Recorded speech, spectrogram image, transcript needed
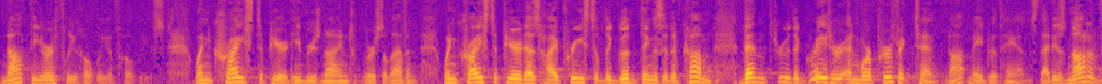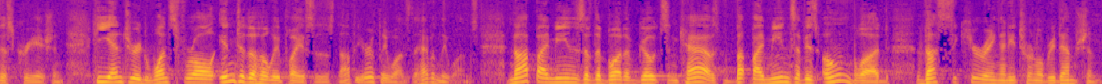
not the earthly Holy of Holies. When Christ appeared, Hebrews 9, verse 11, when Christ appeared as high priest of the good things that have come, then through the greater and more perfect tent, not made with hands, that is not of this creation, he entered once for all into the holy places, not the earthly ones, the heavenly ones, not by means of the blood of goats and calves, but by means of his own blood, thus securing an eternal redemption.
